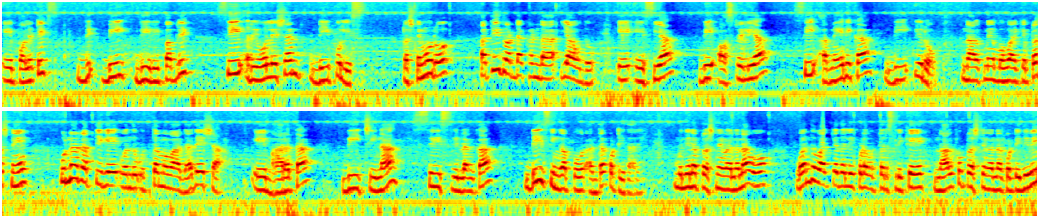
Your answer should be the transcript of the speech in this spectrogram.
A. Politics, the B. The Republic, C. Revolution, D. ಪುಲಿಸ್. ಪ್ರಶ್ನೆ ಮೂರು, ಅತಿ ದೊಡ್ಡ ಖಂಡ ಯಾವುದು? A. Asia, B. Australia, C. America, D. Europe. ನಾಲ್ಕನೇ ಬಹು ಆಯ್ಕೆ ಪ್ರಶ್ನೆ ಪುನರಪ್ತಿಗೆ ಒಂದು ಉತ್ತಮವಾದ ದೇಶ. A. Bharata, B. China C Sri Lanka D Singapore ಅಂತ ಕೊಟ್ಟಿದ್ದಾರೆ. ಮುಂದಿನ ಪ್ರಶ್ನೆಗಳನ್ನು ನಾವು ಒಂದು ವಾಕ್ಯದಲ್ಲಿ ಕೂಡ ಉತ್ತರಿಸಲಿಕ್ಕೆ ನಾಲ್ಕು ಪ್ರಶ್ನೆಗಳನ್ನು ಕೊಟ್ಟಿದ್ದೀವಿ.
